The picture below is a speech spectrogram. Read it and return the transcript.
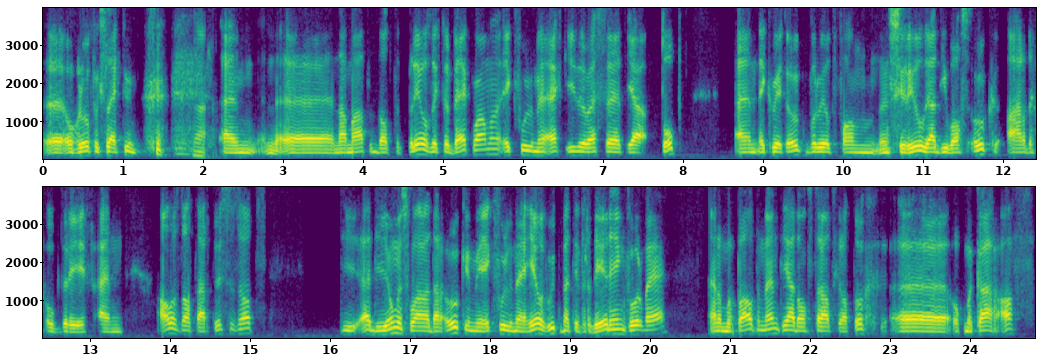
uh, ongelooflijk slecht doen. ja. En uh, naarmate dat de play-offs dichterbij kwamen, ik voelde me echt iedere wedstrijd ja, top. En ik weet ook bijvoorbeeld van een Cyril, ja, die was ook aardig op dreef. En alles dat daartussen zat, die, die jongens waren daar ook in mee. Ik voelde mij heel goed met de verdediging voor mij. En op een bepaald moment, ja, dan straalt je dat toch op elkaar af.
